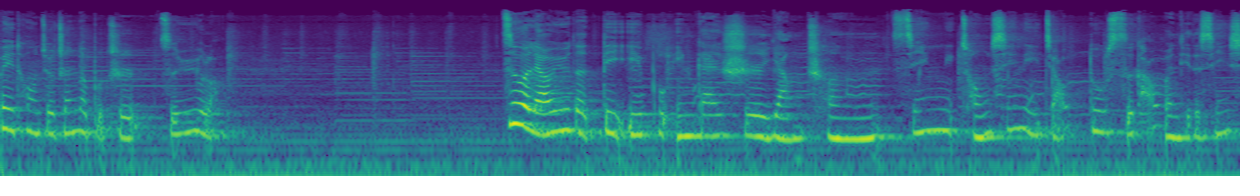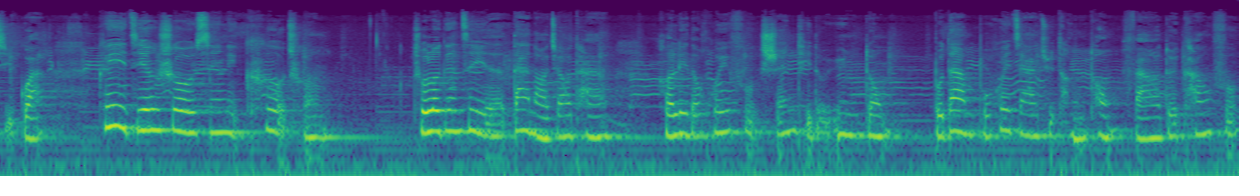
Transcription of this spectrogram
背痛就真的不治自愈了。自我疗愈的第一步应该是养成心理从心理角度思考问题的新习惯，可以接受心理课程。除了跟自己的大脑交谈，合理的恢复身体的运动，不但不会加剧疼痛，反而对康复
